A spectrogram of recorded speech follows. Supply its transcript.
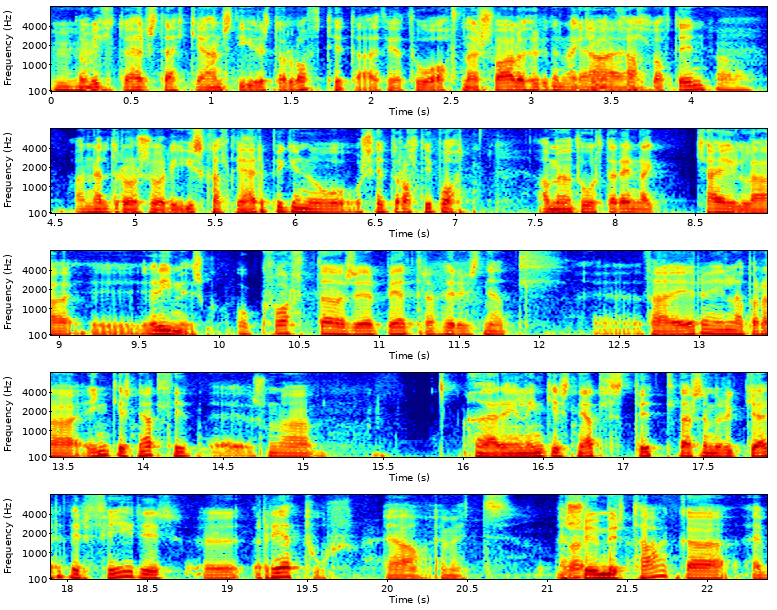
þá viltu helst ekki að hann stýrist á lofthita af því að þú opnar svalahurðina, Já, kemur já. kallt loft inn hann heldur að svo er ískalt í herbygginu og, og setur allt í botn að meðan þú ert að reyna að kæla uh, rýmið sko. og hvort af þessu er betra fyrir snjall? Eh, það eru eiginlega bara engi snjall svona það er eiginlega engi snjallstillar sem eru gerðir fyrir uh, retúr Já, emitt En sumir taka, ef,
